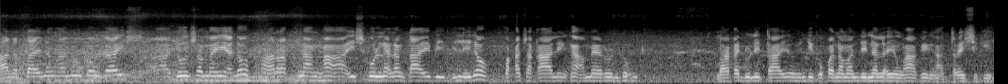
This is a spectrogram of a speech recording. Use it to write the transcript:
Hanap tayo ng lugaw guys. Doon sa may ano, harap ng ah, school na lang tayo bibili no. Baka sakaling ah, meron doon. Lakad ulit tayo. Hindi ko pa naman dinala yung aking ah, tricycle.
